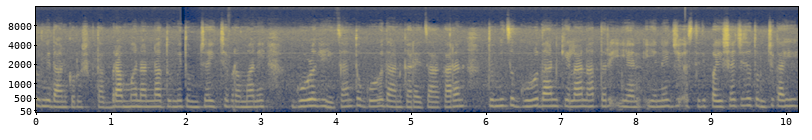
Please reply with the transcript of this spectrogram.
तुम्ही दान करू शकता ब्राह्मणांना तुम्ही तुमच्या इच्छेप्रमाणे गूळ घ्यायचा आणि तो गूळ दान करायचा. कारण तुम्ही जर गूळ दान केला ना तर या याने जी असते ती पैशाची जर तुमची काही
